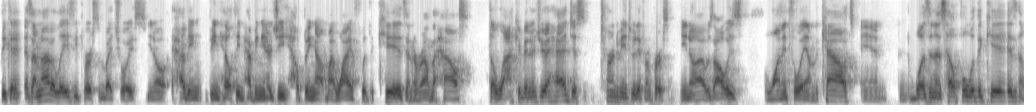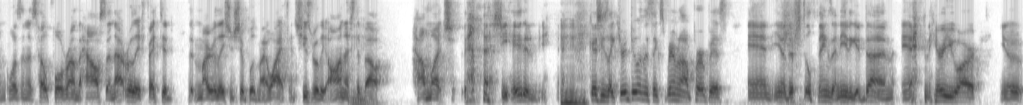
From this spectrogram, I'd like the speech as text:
because I'm not a lazy person by choice. You know, having being healthy and having energy, helping out my wife with the kids and around the house. The lack of energy I had just turned me into a different person. You know, I was always wanting to lay on the couch and wasn't as helpful with the kids and wasn't as helpful around the house, and that really affected the, my relationship with my wife. And she's really honest about how much she hated me because she's like, "You're doing this experiment on purpose." And you know, there's still things I need to get done, and here you are, you know,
